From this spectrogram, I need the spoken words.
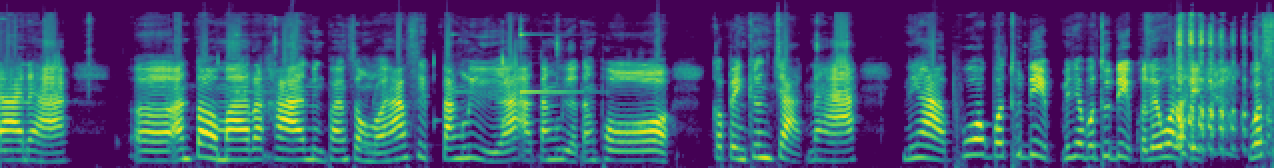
ได้นะคะ เอ่ออันต่อมาราคา 1,250 ตังเหลืออะตังเหลือตังพอ ก็เป็นเครื่องจักรนะคะเนี่ยพวกวัตถุดิบไม่ใช่วัตถุดิบเขาเรียกว่าอะไร วัส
